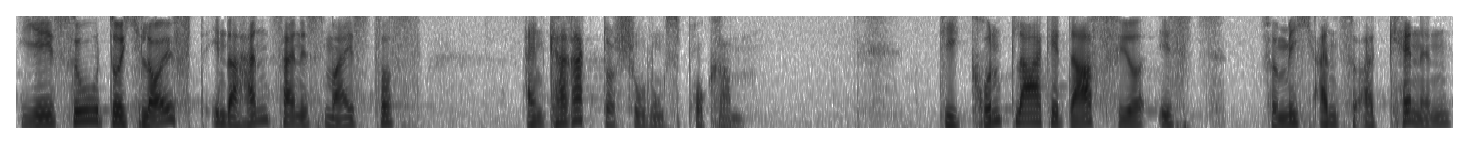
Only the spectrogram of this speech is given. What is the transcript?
Jesu durchläuft in der Hand seines Meisters ein Charakterschulungsprogramm. Die Grundlage dafür ist für mich anzuerkennen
